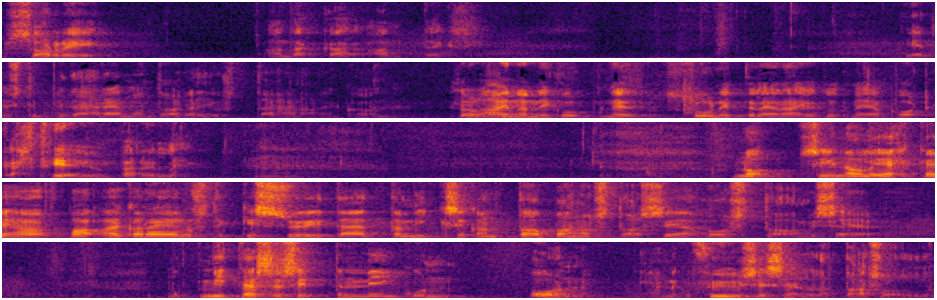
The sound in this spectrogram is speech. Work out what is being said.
Sori. Antakaa anteeksi. Tietysti pitää remontoida just tähän aikaan. Se on aina niin kuin, ne suunnittelee nämä jutut meidän podcastien ympärille. No, siinä oli ehkä ihan aika reilustikin syitä, että miksi kannattaa panostaa siihen hostaamiseen. Mutta mitä se sitten niin kuin on ihan niin kuin fyysisellä tasolla?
